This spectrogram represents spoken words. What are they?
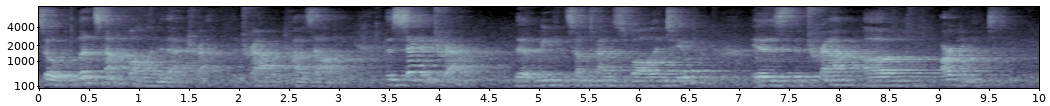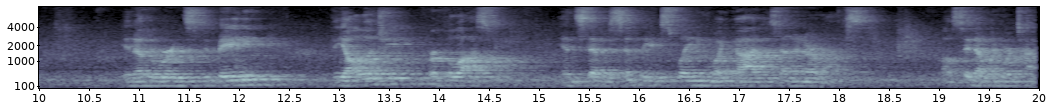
So let's not fall into that trap, the trap of causality. The second trap that we can sometimes fall into is the trap of argument. In other words, debating theology or philosophy instead of simply explaining what God has done in our lives. I'll say that one more time.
